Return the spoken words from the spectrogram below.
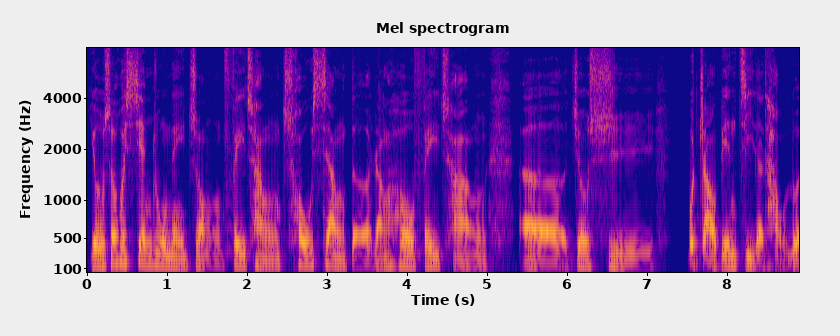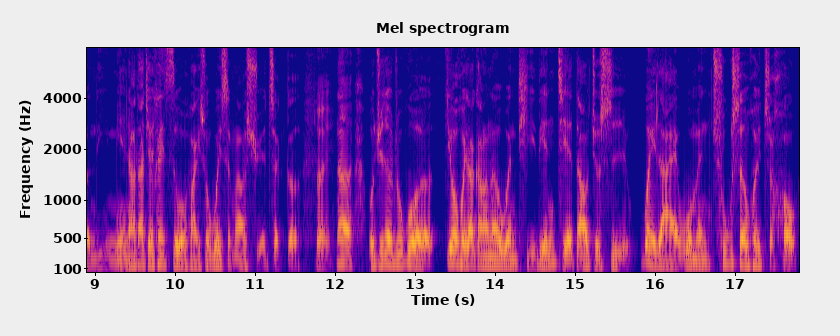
有的时候会陷入那种非常抽象的，然后非常呃，就是。不着边际的讨论里面，然后大家可以自我怀疑说，为什么要学这个？对，那我觉得如果又回到刚刚那个问题，连接到就是未来我们出社会之后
